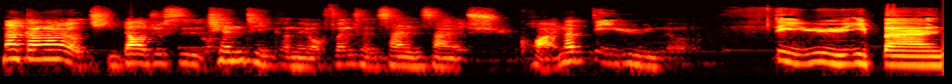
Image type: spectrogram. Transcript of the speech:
那刚刚有提到，就是天庭可能有分成三十三的区块，那地狱呢？地狱一般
